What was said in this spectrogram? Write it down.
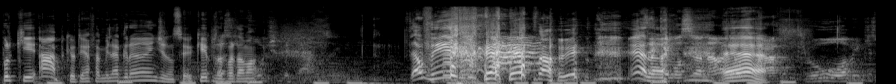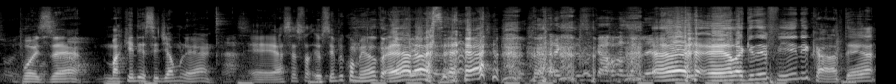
Por quê? Ah, porque eu tenho a família grande, não sei o quê, precisa apartar mal. Talvez! Talvez! É, não. É emocional é. é. pro homem, principalmente. Pois é, mas quem decide é a mulher. Ah, é, essa é eu sempre comento. É, né? Sério. O cara que diz o carro, mas a mulher. É, é ela que define, cara. Até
